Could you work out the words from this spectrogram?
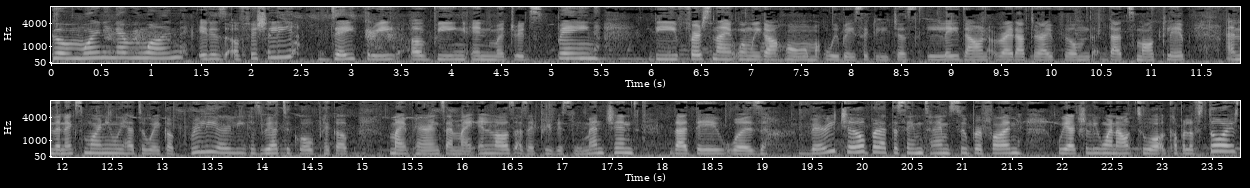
Good morning everyone. It is officially day three of being in Madrid, Spain the first night when we got home we basically just lay down right after i filmed that small clip. And the next morning we had to wake up really early because we had to go pick up my parents and my in-laws as i previously mentioned. That day was very chill but at the same time super fun we actually went out to a couple of stores.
